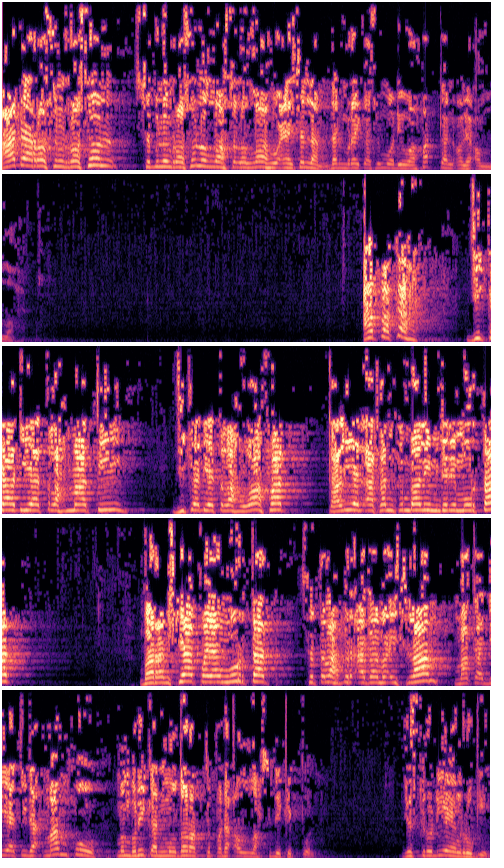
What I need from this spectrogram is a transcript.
Ada rasul-rasul sebelum Rasulullah sallallahu alaihi wasallam dan mereka semua diwafatkan oleh Allah. Apakah jika dia telah mati jika dia telah wafat, kalian akan kembali menjadi murtad. Barang siapa yang murtad setelah beragama Islam, maka dia tidak mampu memberikan mudarat kepada Allah sedikit pun. Justru dia yang rugi.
